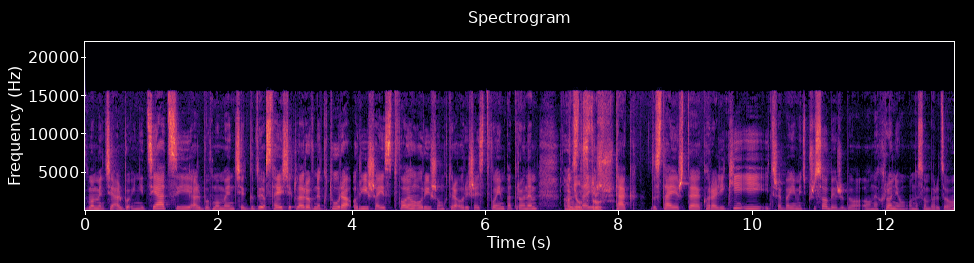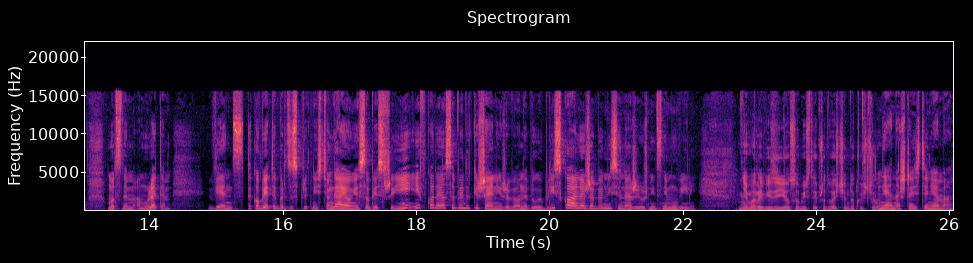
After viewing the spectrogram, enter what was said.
w momencie albo inicjacji, albo w momencie, gdy staje się klarowne, która orisza jest twoją oriszą, która orisza jest twoim patronem. Anioł stróż. Tak, dostajesz te koraliki i, i trzeba je mieć przy sobie, żeby one chronią. One są bardzo mocnym amuletem. Więc te kobiety bardzo sprytnie ściągają je sobie z szyi i wkładają sobie do kieszeni, żeby one były blisko, ale żeby misjonarze już nic nie mówili. Nie ma rewizji osobistej przed wejściem do kościoła? Nie, na szczęście nie ma.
